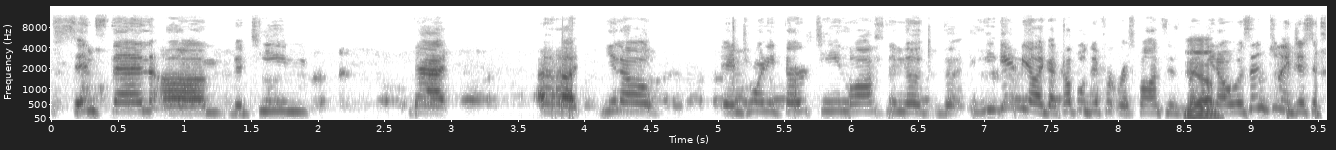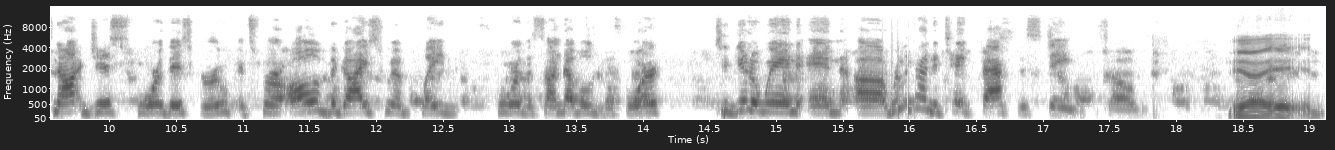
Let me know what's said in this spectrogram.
since then, um, the team that, uh, you know, in 2013 lost in the, the, he gave me like a couple different responses but yeah. you know essentially just it's not just for this group it's for all of the guys who have played for the sun devils before to get a win and uh, really kind of take back the state so yeah, it,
